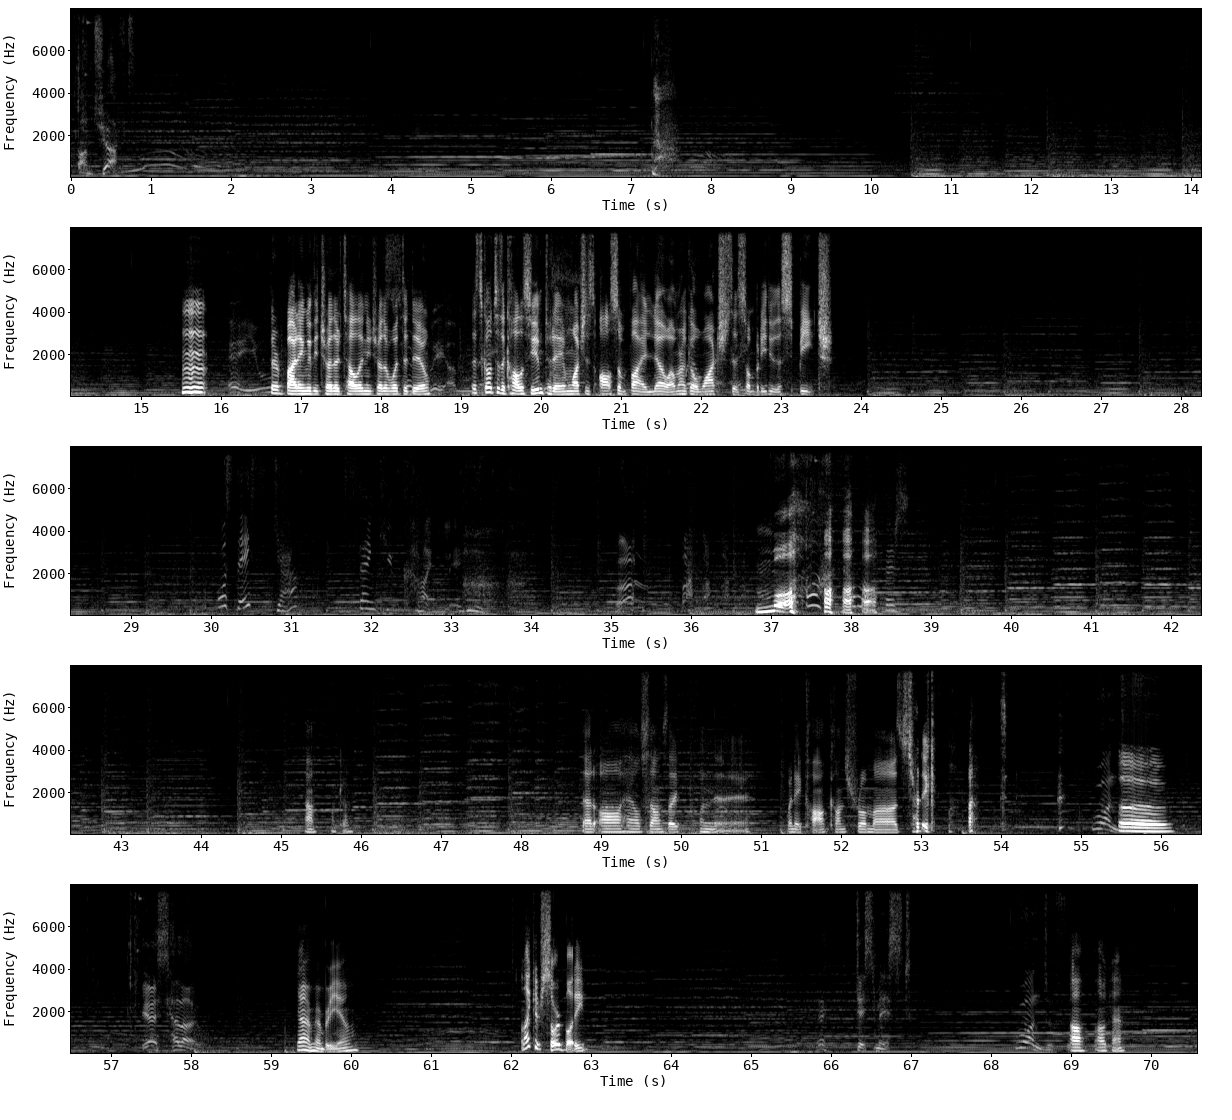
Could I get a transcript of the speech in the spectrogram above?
I'm chuffed. They're fighting with each other, telling each other what to do. Let's go to the Coliseum today and watch this awesome fight. No, I'm gonna go watch this, somebody do the speech. What's this? Yeah? Thank you kindly. oh, okay. That all hell sounds like when the when a call comes from uh starting. Wonderful. uh, Yes, hello. yeah, I remember you. I like your sword, buddy. Dismissed. Wonderful. Oh, okay.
